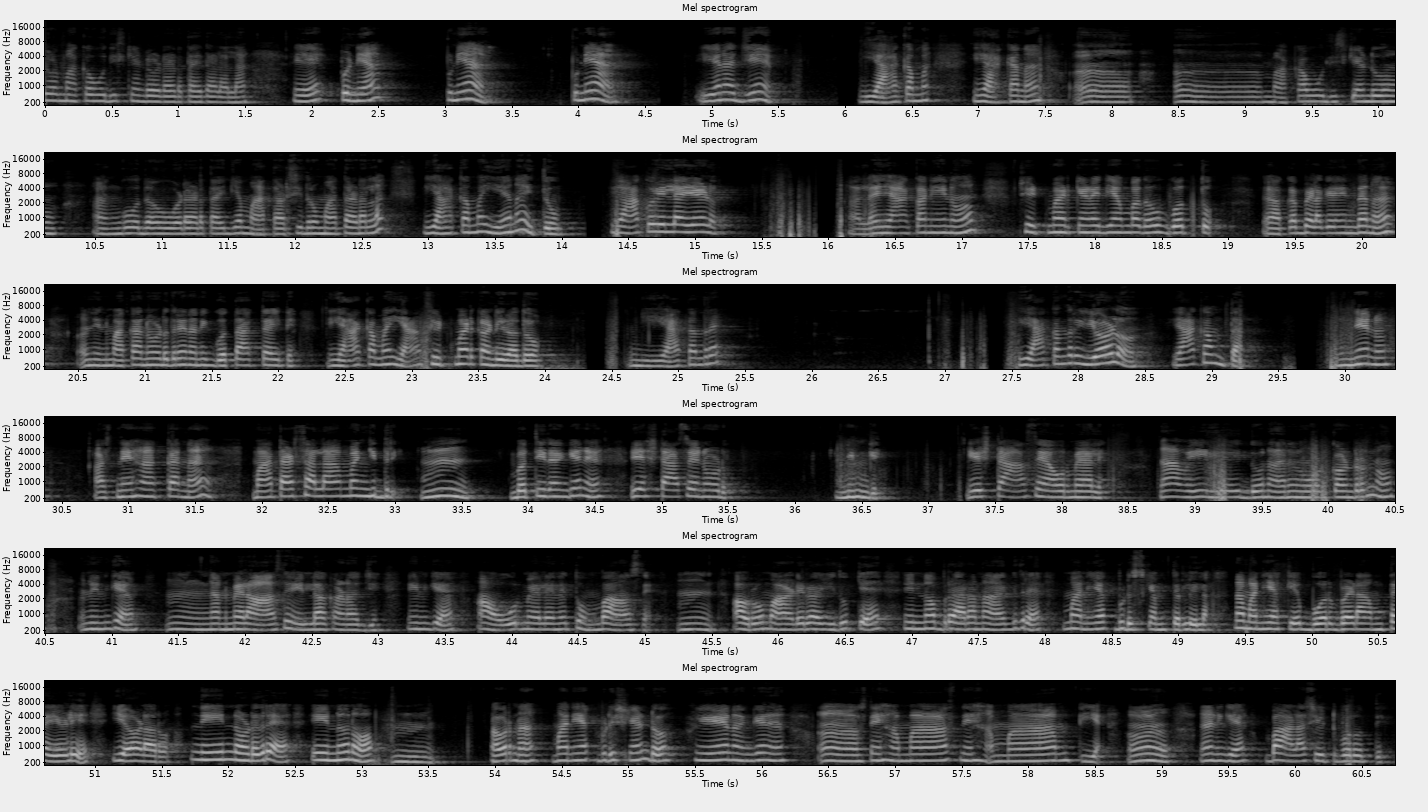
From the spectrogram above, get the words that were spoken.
ಇವಳು ಮಕ್ಕ ಊದಿಸ್ಕೊಂಡು ಓಡಾಡ್ತಾ ಇದ್ದಾಳಲ್ಲ. ಏ, ಪುಣ್ಯ ಪುಣ್ಯ ಪುಣ್ಯ. ಏನಜ್ಜಿ ಯಾಕಮ್ಮ, ಯಾಕನ? ಮಕ ಊದಿಸ್ಕೊಂಡು ಹಂಗೋದ ಓಡಾಡ್ತಾ ಇದ್ಯಾ, ಮಾತಾಡ್ಸಿದ್ರು ಮಾತಾಡಲ್ಲ. ಯಾಕಮ್ಮ, ಏನಾಯ್ತು? ಯಾಕೂ ಇಲ್ಲ, ಹೇಳು. ಅಲ್ಲ, ಯಾಕ ನೀನು ಚಿಟ್ ಮಾಡ್ಕೊಂಡಿದ್ಯಾ ಎಂಬುದು ಗೊತ್ತು. ಯಾಕ ಬೆಳಗ್ಗೆಯಿಂದನ ನಿನ್ನ ಮಕ ನೋಡಿದ್ರೆ ನನಗೆ ಗೊತ್ತಾಗ್ತಾ ಐತೆ. ಯಾಕಮ್ಮ, ಯಾಕೆ ಸಿಟ್ ಮಾಡ್ಕೊಂಡಿರೋದು? ಯಾಕಂದ್ರೆ? ಯಾಕಂದ್ರೆ ಹೇಳು, ಯಾಕಂತ? ಇನ್ನೇನು ಆ ಸ್ನೇಹ ಅಕ್ಕನ ಮಾತಾಡ್ಸಲ್ಲ ಅಮ್ಮಂಗಿದ್ರಿ ಹ್ಞೂ ಬತ್ತಿದಂಗೆನೆ ಎಷ್ಟು ಆಸೆ ನೋಡು. ನಿಮಗೆ ಎಷ್ಟು ಆಸೆ ಅವ್ರ ಮೇಲೆ. ನಾವು ಇಲ್ಲೇ ಇದ್ದು ನಾನು ನೋಡ್ಕೊಂಡ್ರು ನಿನಗೆ ನನ್ನ ಮೇಲೆ ಆಸೆ ಇಲ್ಲ ಕಣಜ್ಜಿ. ನಿನಗೆ ಅವ್ರ ಮೇಲೇ ತುಂಬ ಆಸೆ. ಹ್ಞೂ ಅವರು ಮಾಡಿರೋ ಇದಕ್ಕೆ ಇನ್ನೊಬ್ರು ಯಾರನ್ನ ಆಗಿದ್ರೆ ಮನೆಯಾಕೆ ಬಿಡಿಸ್ಕೊಂತಿರ್ಲಿಲ್ಲ. ನಮ್ಮ ಮನೆಯಾಕೆ ಬರಬೇಡ ಅಂತ ಹೇಳಿ ಹೇಳೋರು. ನೀನು ನೋಡಿದ್ರೆ ಇನ್ನೂ ಅವ್ರನ್ನ ಮನೆಯಾಕೆ ಬಿಡಿಸ್ಕೊಂಡು ಏನಂಗೆ ಸ್ನೇಹಮ್ಮ ಸ್ನೇಹಮ್ಮ ಅಂತೀಯ. ಹ್ಞೂ, ನನಗೆ ಭಾಳ ಸಿಟ್ಟು ಬರುತ್ತೆ.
